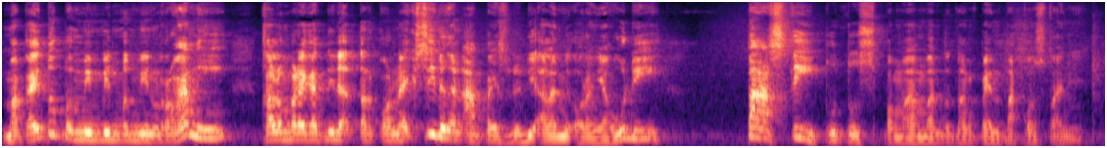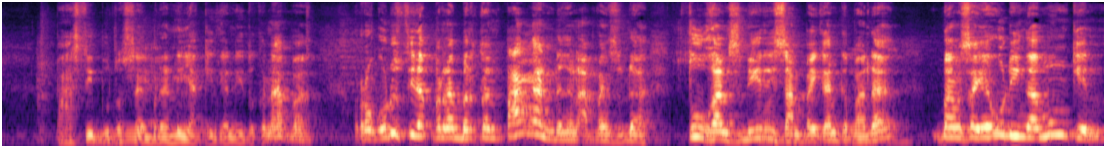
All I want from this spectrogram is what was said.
Maka itu pemimpin-pemimpin rohani, kalau mereka tidak terkoneksi dengan apa yang sudah dialami orang Yahudi, pasti putus pemahaman tentang Pentakostanya. Pasti putus. Saya berani yakinkan itu. Kenapa? Roh Kudus tidak pernah bertentangan dengan apa yang sudah Tuhan sendiri sampaikan kepada bangsa Yahudi. Nggak mungkin.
